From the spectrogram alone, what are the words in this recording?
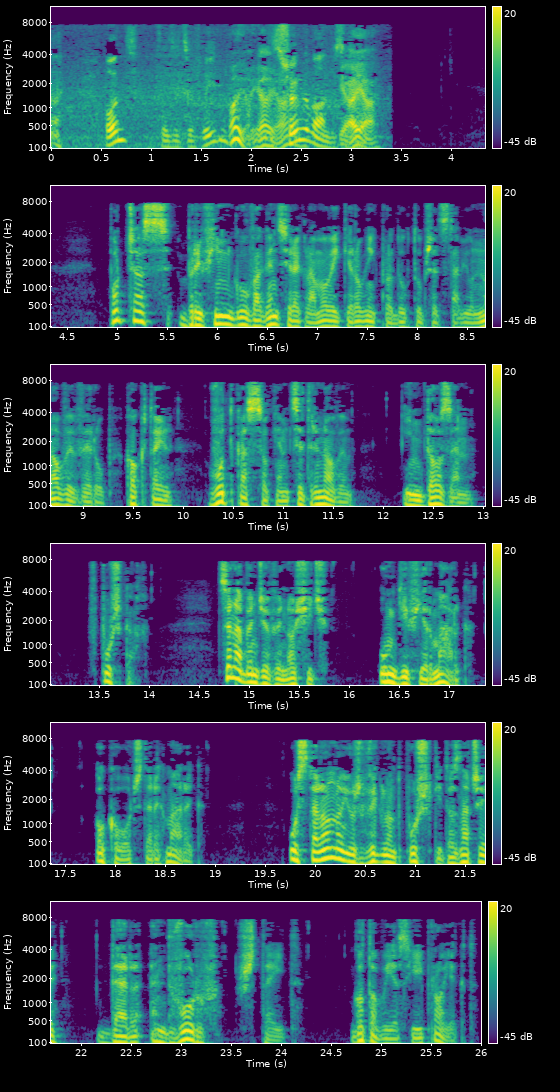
Und? Sind Sie zufrieden? Oh ja, ja, ja. Ist schön geworden. Ja, ja. Podczas briefingu w agencji reklamowej kierownik produktu przedstawił nowy wyrób, koktajl wódka z sokiem cytrynowym, Indozen, w puszkach. Cena będzie wynosić um die vier mark, około czterech marek. Ustalono już wygląd puszki, to znaczy Der Entwurf steht. Gotowy jest jej projekt.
